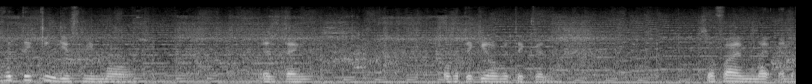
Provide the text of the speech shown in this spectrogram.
Overtaking gives me more than tank. Overtaking, overtaken. So far I'm like at the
